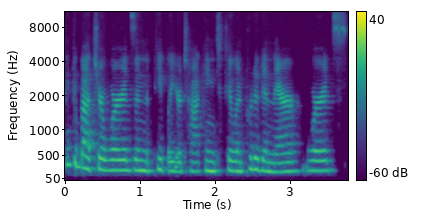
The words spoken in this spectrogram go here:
think about your words and the people you're talking to and put it in their words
